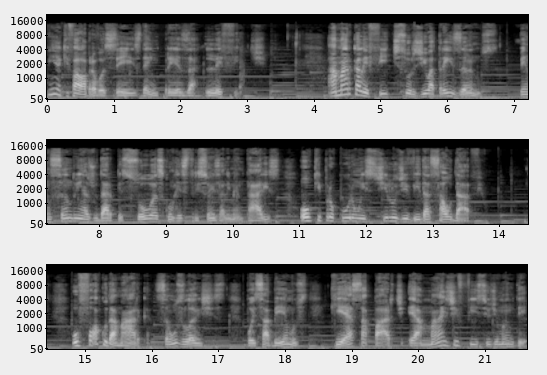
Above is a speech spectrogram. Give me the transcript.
Vim aqui falar para vocês da empresa Lefit. A marca Lefit surgiu há três anos, pensando em ajudar pessoas com restrições alimentares ou que procuram um estilo de vida saudável. O foco da marca são os lanches, pois sabemos que essa parte é a mais difícil de manter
